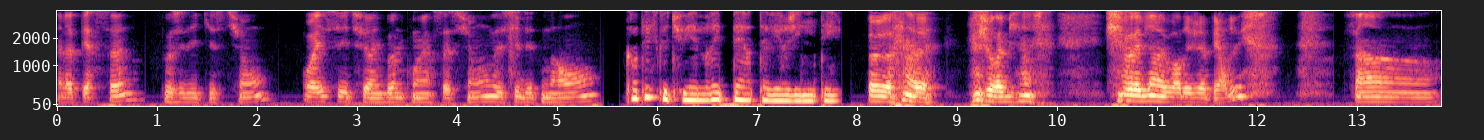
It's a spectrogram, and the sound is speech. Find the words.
à la personne, poser des questions. Ouais, essayer de faire une bonne conversation, essayer d'être marrant. Quand est-ce que tu aimerais perdre ta virginité? Euh, j'aurais bien, j'aimerais bien l'avoir déjà perdu. enfin,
